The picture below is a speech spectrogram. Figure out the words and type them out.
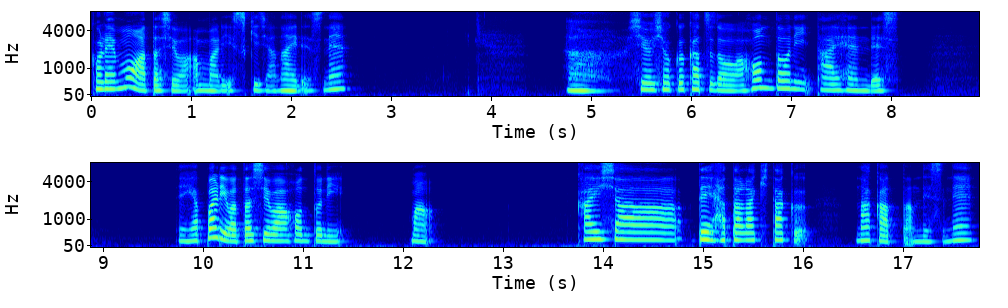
これも私はあんまり好きじゃないですね。うん、就職活動は本当に大変です。でやっぱり私は本当にまあ会社で働きたくなかったんですね。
